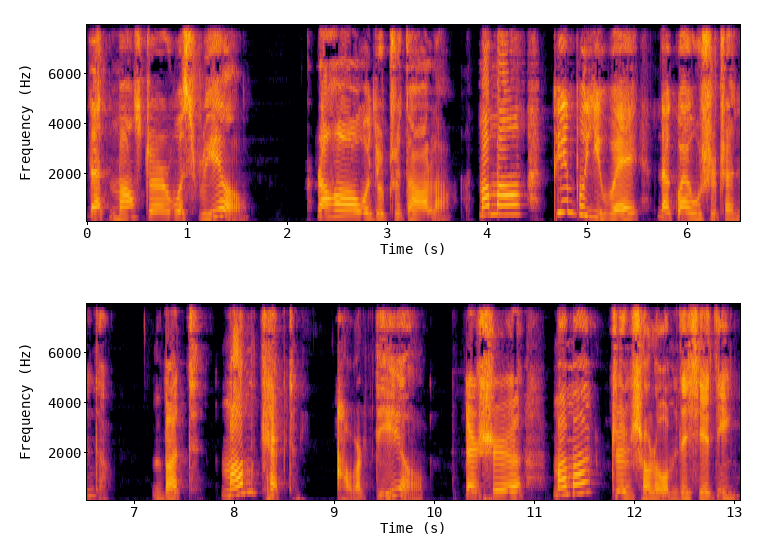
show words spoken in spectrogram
that monster was real. 然后我就知道了，妈妈并不以为那怪物是真的。But mom kept our deal. 但是妈妈遵守了我们的协定。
